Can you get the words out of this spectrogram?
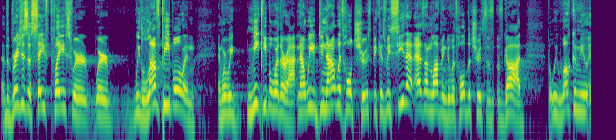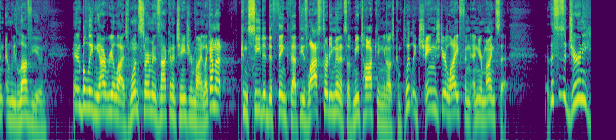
The bridge is a safe place where, where we love people and and where we meet people where they're at. Now, we do not withhold truth because we see that as unloving to withhold the truth of, of God, but we welcome you and, and we love you. And, and believe me, I realize one sermon is not going to change your mind. Like, I'm not conceited to think that these last 30 minutes of me talking, you know, has completely changed your life and, and your mindset. This is a journey.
